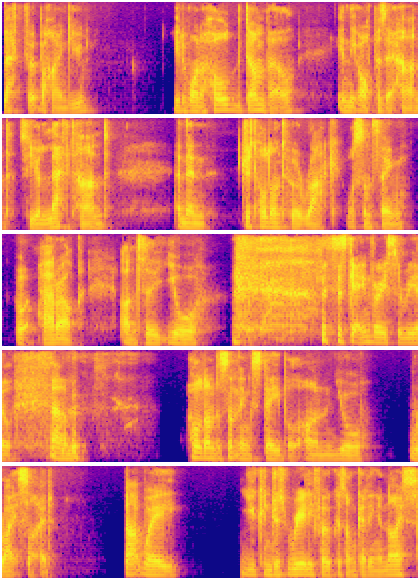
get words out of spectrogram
left foot behind you, you'd want to hold the dumbbell in the opposite hand, so your left hand, and then just hold onto a rack or something, or a arak, onto your. this is getting very surreal. Um, hold on to something stable on your right side. That way, you can just really focus on getting a nice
